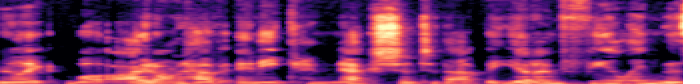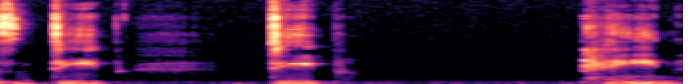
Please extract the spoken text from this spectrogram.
you're like, well, I don't have any connection to that, but yet I'm feeling this deep, deep pain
